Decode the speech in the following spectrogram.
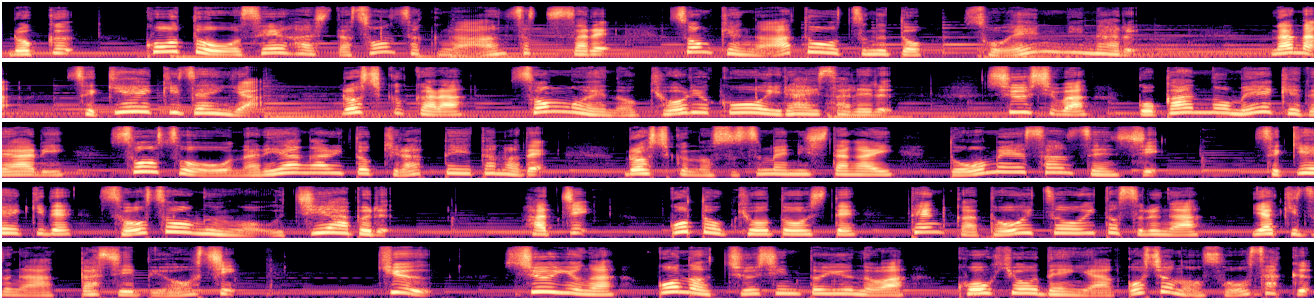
6江東を制覇した孫作が暗殺され孫権が後を継ぐと疎遠になる。7石壁前夜ロシクから孫悟への協力を依頼される。周氏は五冠の名家であり曹操を成り上がりと嫌っていたのでロシクの勧めに従い同盟参戦し石壁で曹操軍を打ち破る。8五と共闘して天下統一を意図するが焼傷が悪化し病死。9周囲が五の中心というのは公表伝や御所の創作。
